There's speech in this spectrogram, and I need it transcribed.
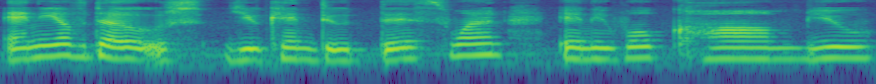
Any of those, you can do this one and it will calm you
